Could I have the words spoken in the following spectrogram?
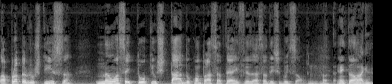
a própria justiça não aceitou que o Estado comprasse a terra e fizesse a distribuição. Uhum. Então. Wagner.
